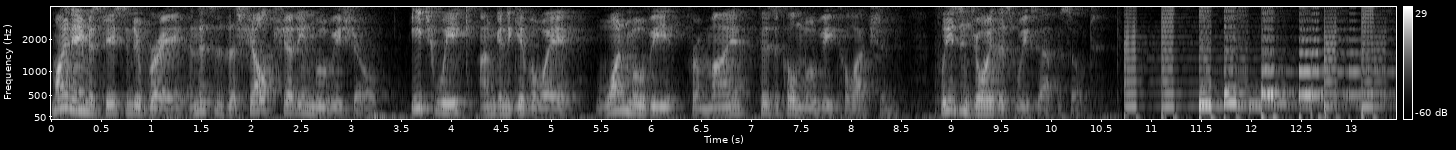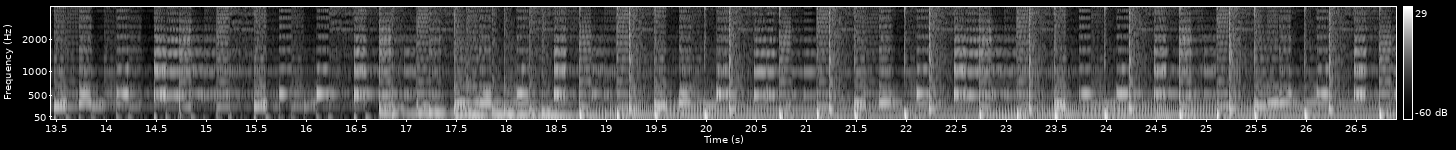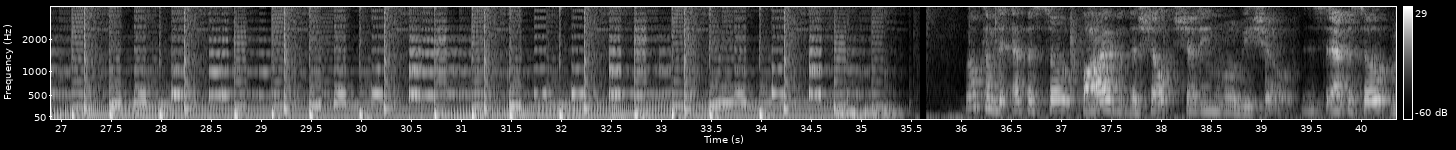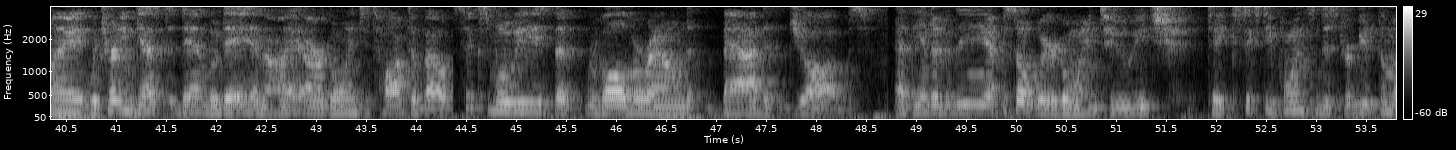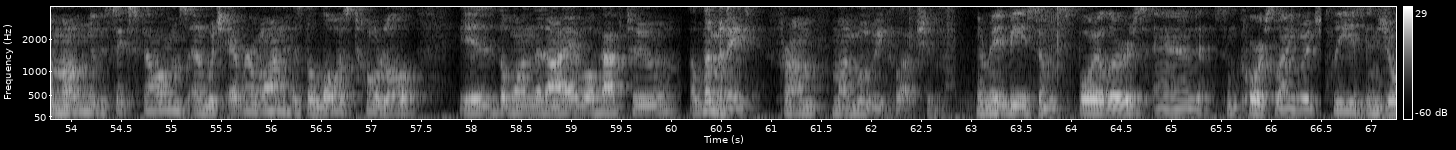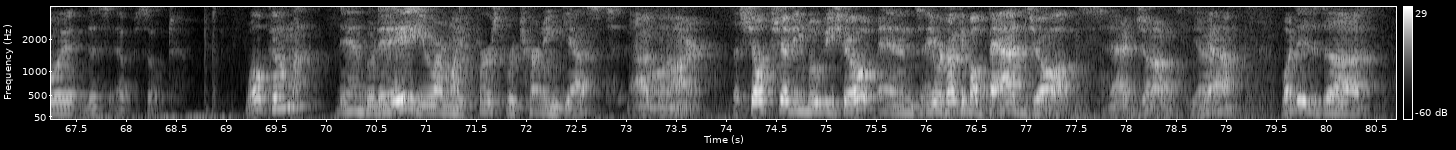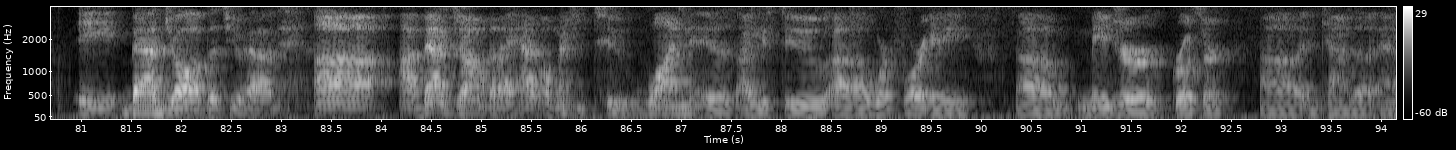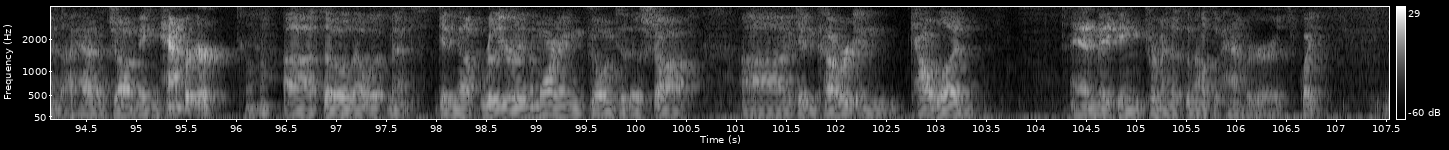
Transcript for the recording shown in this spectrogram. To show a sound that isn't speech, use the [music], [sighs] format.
My name is Jason Dubray, and this is the Shelf Shedding Movie Show. Each week, I'm going to give away one movie from my physical movie collection. Please enjoy this week's episode. Episode 5 of the Shelf Shedding Movie Show. This episode, my returning guest Dan Buday and I are going to talk about six movies that revolve around bad jobs. At the end of the episode, we're going to each take 60 points and distribute them among the six films, and whichever one has the lowest total is the one that I will have to eliminate from my movie collection. There may be some spoilers and some coarse language. Please enjoy this episode. Welcome, Dan Buday. You are my first returning guest. Ah, it's an honor. The Shelf Shedding Movie Show, and today we're talking about bad jobs. Bad jobs, yeah. Yeah. What is uh, a bad job that you had? Uh, a bad job that I had, I'll mention two. One is I used to uh, work for a um, major grocer uh, in Canada, and I had a job making hamburger. Uh, so that meant getting up really early in the morning, going to the shop, uh, getting covered in cow blood, and making tremendous amounts of hamburger. It's quite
